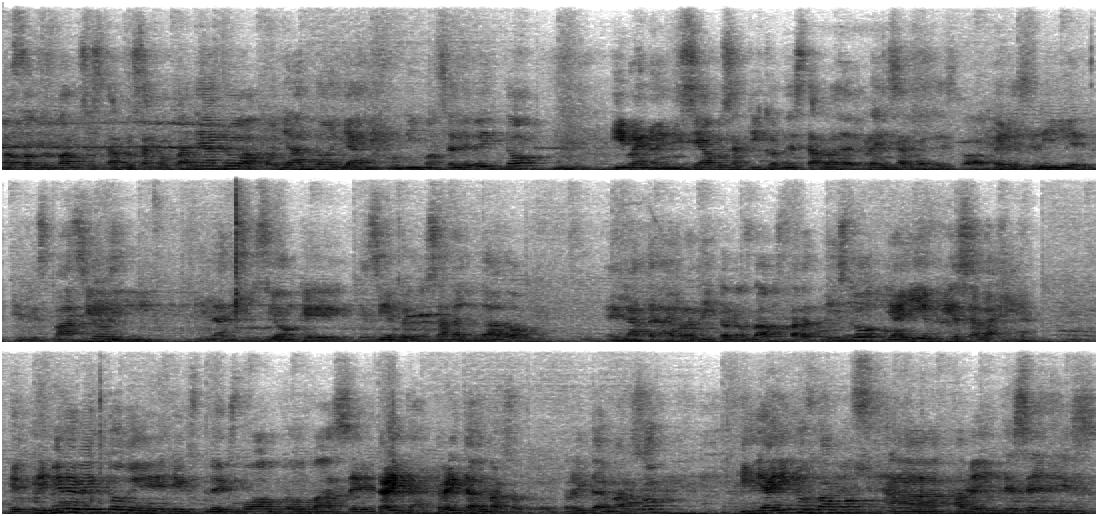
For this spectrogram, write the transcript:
Nosotros vamos a estarlos acompañando, apoyando, ya difundimos el evento y bueno, iniciamos aquí con esta rueda de prensa, agradezco a Pérez Grill el, espacio y, la difusión que, siempre nos han ayudado. En la, al ratito nos vamos para Atlisco y ahí empieza la gira. El primer evento de, Expo Auto va a ser 30, 30 de marzo, 30 de marzo, y de ahí nos vamos a, 20 sedes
